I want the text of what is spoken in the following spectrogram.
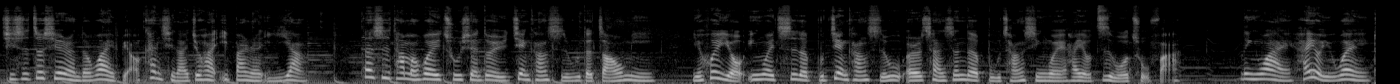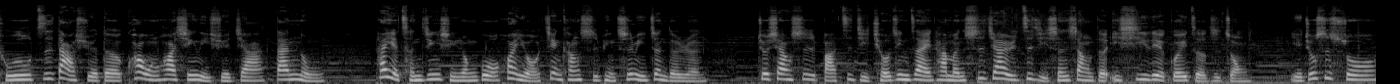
其实这些人的外表看起来就和一般人一样，但是他们会出现对于健康食物的着迷，也会有因为吃了不健康食物而产生的补偿行为，还有自我处罚。另外，还有一位图卢兹大学的跨文化心理学家丹奴。他也曾经形容过患有健康食品痴迷症的人，就像是把自己囚禁在他们施加于自己身上的一系列规则之中。也就是说，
